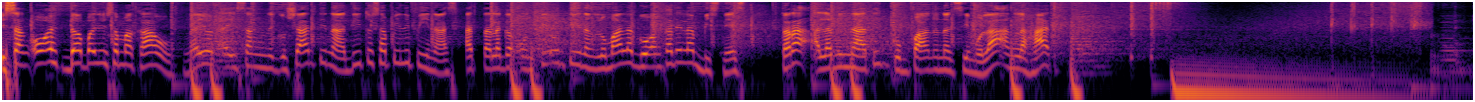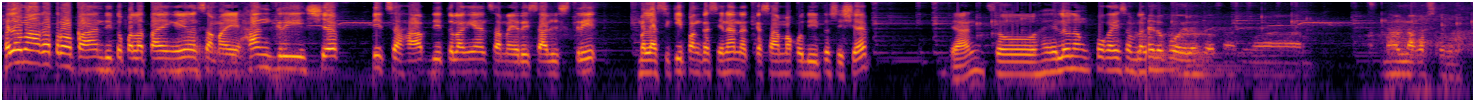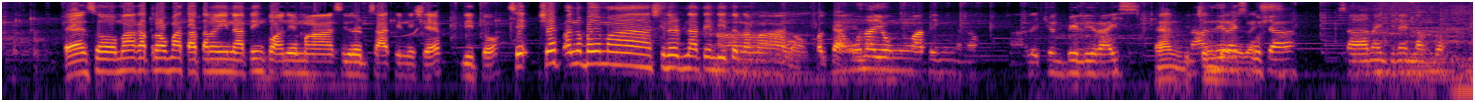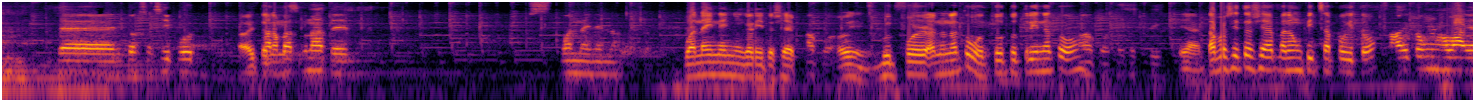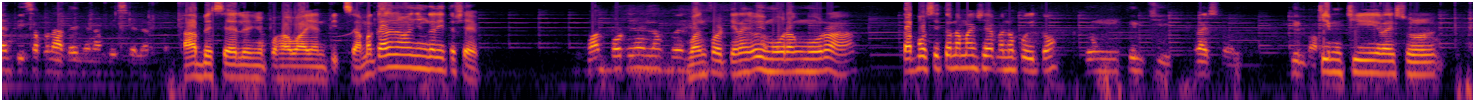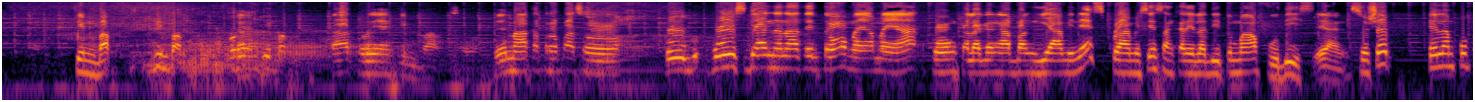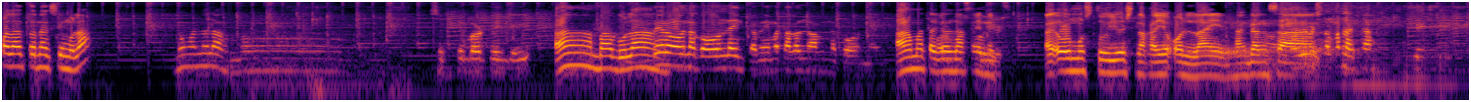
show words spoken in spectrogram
Isang OFW sa Macau, ngayon ay isang negosyante na dito sa Pilipinas at talagang unti-unti nang lumalago ang kanilang business. Tara, alamin natin kung paano nagsimula ang lahat. Hello mga katropa, dito pala tayo ngayon sa may Hungry Chef Pizza Hub. Dito lang yan sa may Rizal Street, Malasiki, Pangasinan at kasama ko dito si Chef. Yan. So, hello lang po kayo sa vlog. Hello po, hello po sa ating mga mahal na customer. Ayan, so mga katroma, tatanungin natin kung ano yung mga sinerve sa atin ni Chef dito. Si, Chef, ano ba yung mga sinerve natin dito na mga ano, Ang pagkain? una yung ating ano, uh, lechon belly rice. Ayan, lechon belly rice po siya sa 99 lang po. Then ito sa seafood, Oh, ito naman, po natin. 199 lang po. 199 yung ganito, Chef. Apo. Uy, good for ano na to, 2 to 3 na to. Apo, 2 to 3. Ayan. Tapos ito, Chef, anong pizza po ito? Saka itong Hawaiian pizza po natin, yan ang best seller. Ah, best seller niyo po, Hawaiian pizza. Magkano naman yung ganito, Chef? 149 lang po yun. 149. Uy, murang-mura. ah. Tapos ito naman, Chef, ano po ito? Yung kimchi rice roll. Kimbap. Kimchi rice roll kimbap. Kimbap. Korean kimbap. Ah, Korean kimbap. So, yun mga katropa. So, hu- husgahan na natin to maya-maya kung talaga nga bang yumminess, promises ang kanila dito mga foodies. Ayan. So, Chef, kailan po pala to nagsimula? Nung ano lang, nung September 28. Ah, bago lang. Pero nag-online kami, matagal na kami nag-online. ah, matagal na Almost kayo. nag- years. Ay, almost two years na kayo online hanggang Two sa... years na pala siya.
